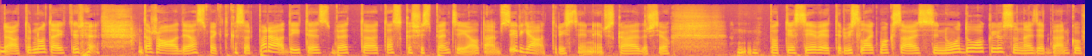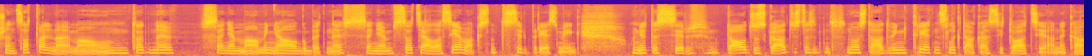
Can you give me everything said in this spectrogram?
jā, tur noteikti ir dažādi aspekti, kas var parādīties, bet uh, tas, ka šis pensiju jautājums ir jāatrisina, ir skaidrs, jo Pat ja sieviete ir visu laiku maksājusi nodokļus un aiziet bērnu kopšanas atvaļinājumā, un tad ne saņem māmiņa algu, bet nesaņem sociālās iemaksas, nu, tas ir briesmīgi. Un ja tas ir daudzus gadus, tas nostāda viņu krietni sliktākā situācijā nekā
